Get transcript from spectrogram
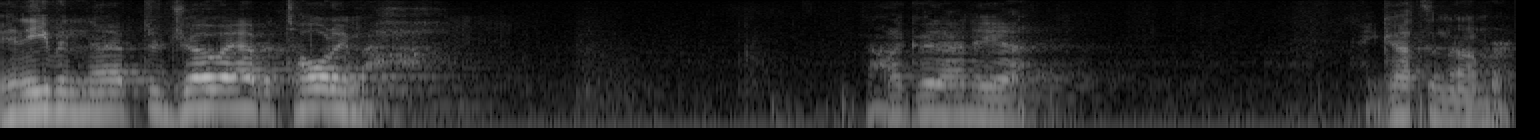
And even after Joab had told him, not a good idea. He got the number.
